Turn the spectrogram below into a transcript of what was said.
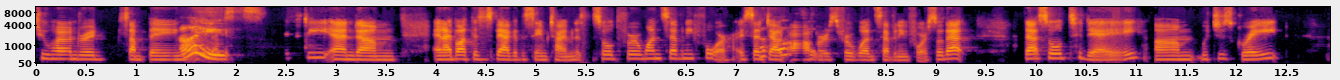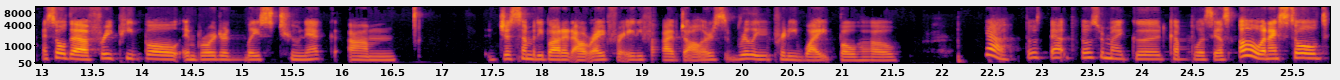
200 something. Nice 60 and um and I bought this bag at the same time and it sold for 174. I sent That's out awesome. offers for 174. So that that sold today, um, which is great. I sold a free people embroidered lace tunic. Um, just somebody bought it outright for $85. Really pretty white boho. Yeah, those that those are my good couple of sales. Oh, and I sold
